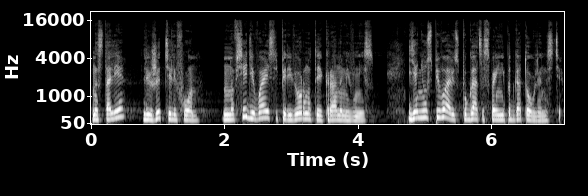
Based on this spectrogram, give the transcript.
на столе лежит телефон, но все девайсы перевернуты экранами вниз. Я не успеваю испугаться своей неподготовленности.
